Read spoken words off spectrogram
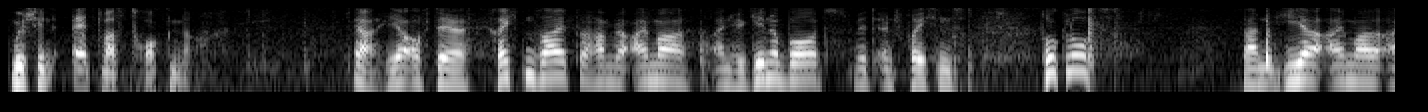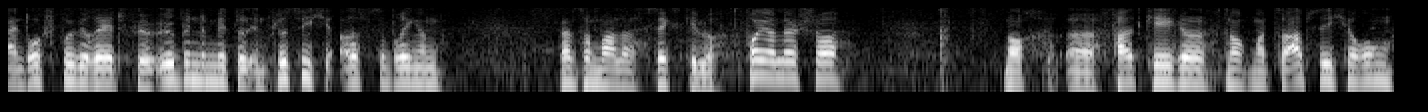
und wir stehen etwas trockener. Ja, hier auf der rechten Seite haben wir einmal ein Hygieneboard mit entsprechend Druckluft. Dann hier einmal ein Drucksprühgerät für Ölbindemittel in flüssig auszubringen. Ganz normale 6 Kilo Feuerlöscher. Noch äh, Faltkegel nochmal zur Absicherung.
